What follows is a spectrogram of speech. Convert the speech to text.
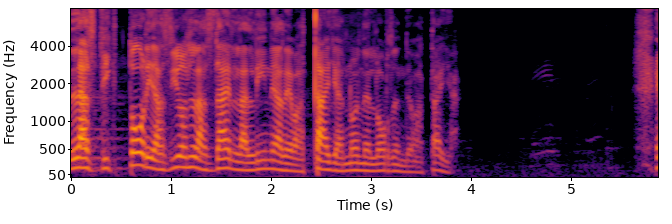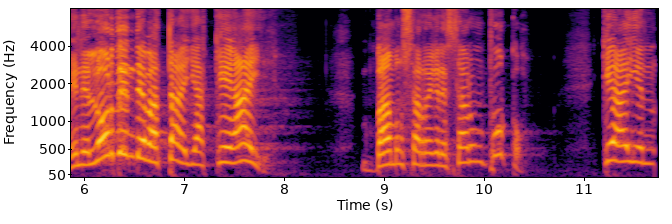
las victorias Dios las da en la línea de batalla, no en el orden de batalla. En el orden de batalla, ¿qué hay? Vamos a regresar un poco. ¿Qué hay en,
